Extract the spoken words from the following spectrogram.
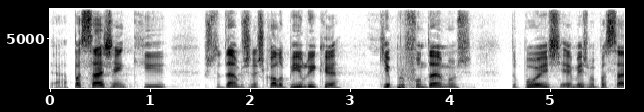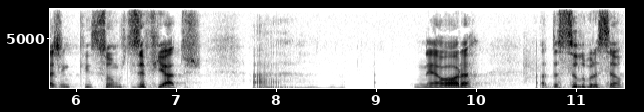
a passagem que estudamos na escola bíblica, que aprofundamos, depois é a mesma passagem que somos desafiados na hora da celebração,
